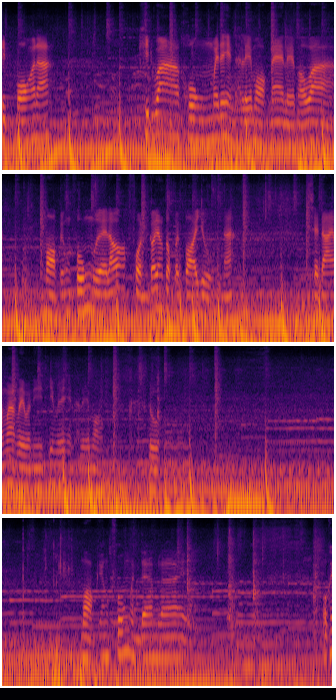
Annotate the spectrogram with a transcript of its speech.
10โมงแล้วนะ คิดว่าคงไม่ได้เห็นทะเลหมอกแน่เลย เพราะว่าหมอกยังฟุ้งเลยแล้วฝนก็ยังตกปล่อยๆอยู่นะ เสียดายมากเลยวันนี้ที่ไม่ได้เห็นทะเลหมอกดูหมอกยังฟุ้งเหมือนเดิมเลย โอเค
